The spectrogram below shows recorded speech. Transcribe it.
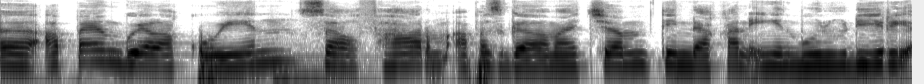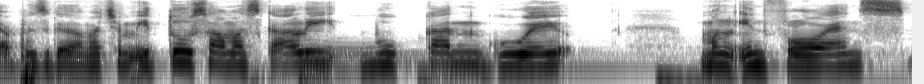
uh, apa yang gue lakuin self harm apa segala macam tindakan ingin bunuh diri apa segala macam itu sama sekali bukan gue menginfluence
